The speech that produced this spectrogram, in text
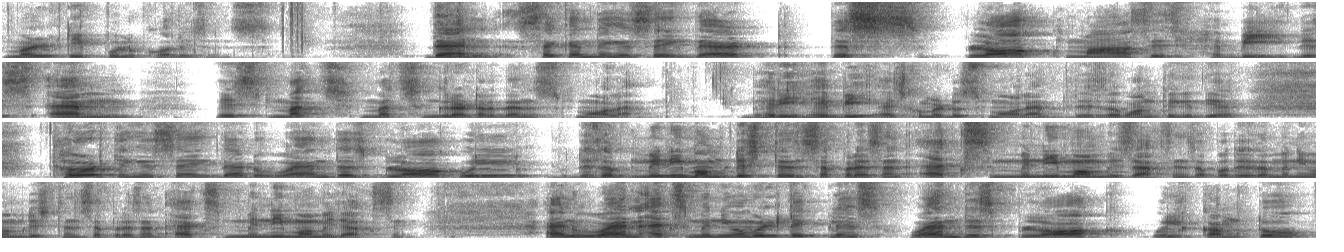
Multiple collisions. Then second thing is saying that this block mass is heavy this m is much much greater than small m. Very heavy as compared to small m. This is the one thing there third thing is saying that when this block will this is a minimum distance separation. X minimum is acting suppose this is the minimum distance separation. X minimum is acting and when x minimum will take place? When this block will come to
